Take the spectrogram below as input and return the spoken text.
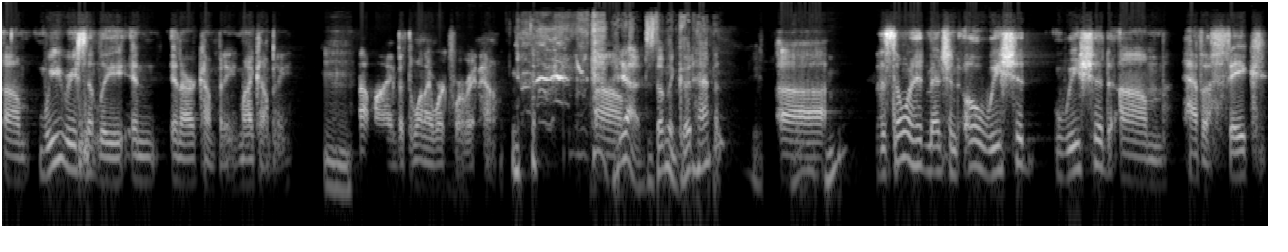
um, we recently in in our company, my company, Mhm. not mine, but the one I work for right now. um, yeah, did something good happen? uh, Mhm. the, someone had mentioned, oh, we should we should um, have a fake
